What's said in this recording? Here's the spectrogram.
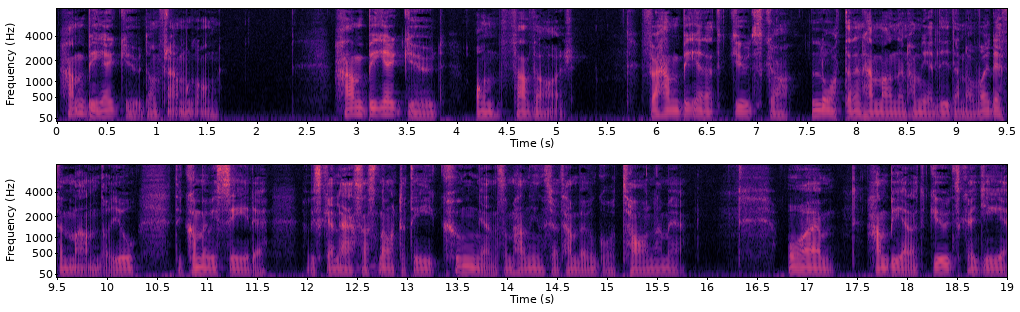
Han ber Gud om framgång. Han ber Gud om favör. För han ber att Gud ska låta den här mannen ha medlidande. Och vad är det för man då? Jo, det kommer vi se i det. Vi ska läsa snart att det är kungen som han inser att han behöver gå och tala med. Och eh, han ber att Gud ska ge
